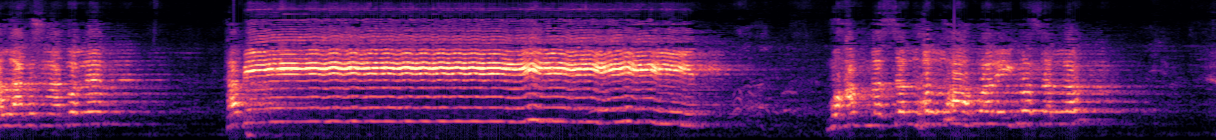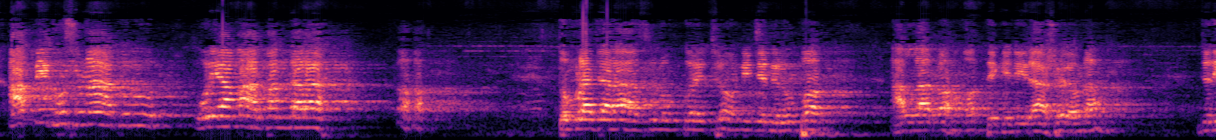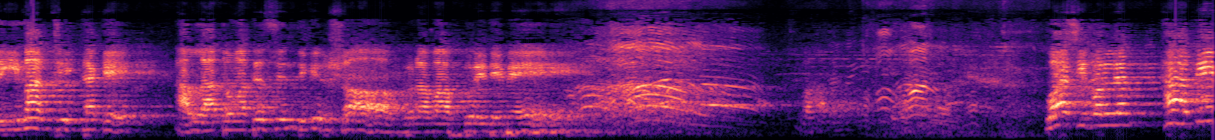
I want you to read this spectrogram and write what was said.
আল্লাহ ঘোষণা করলেন, হাবিব মোহাম্মদ সাল্লাল্লাহু আলাইহি ওয়াসাল্লাম, আপনি ঘোষণা করুন, ওরে আমার বান্দারা, তোমরা যারা জুলুম করেছ নিজেদের উপর, আল্লাহর রহমত থেকে নিরাশ হয়েও না। যদি ইমান ঠিক থাকে আল্লাহ তোমাদের জিন্দিগির সব গুণা মাফ করে দেবে। ওয়াসি বললেন হাতি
